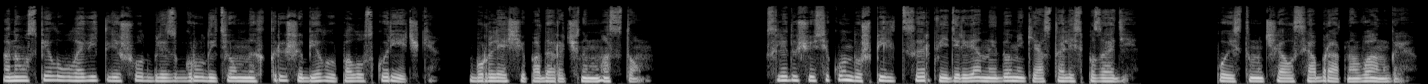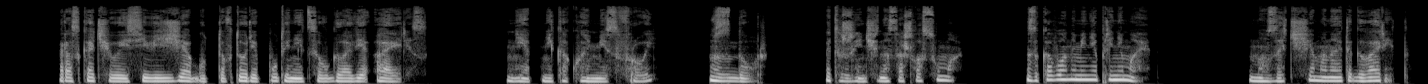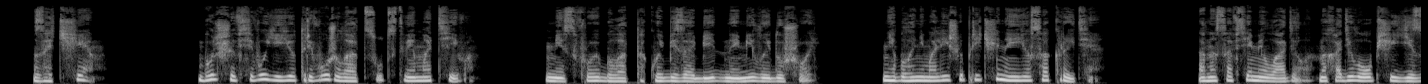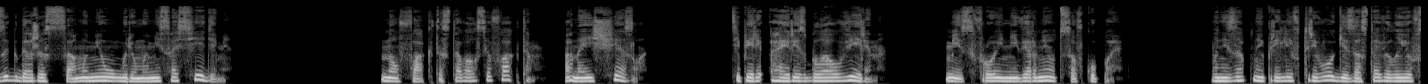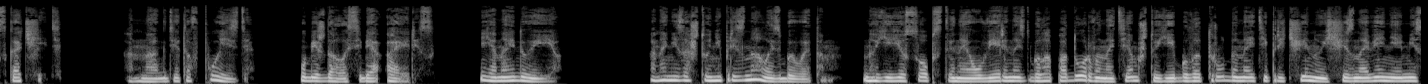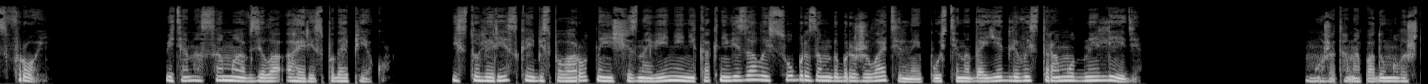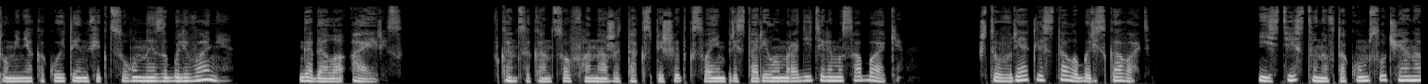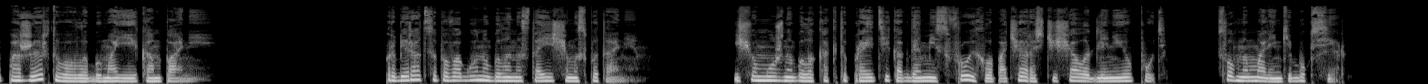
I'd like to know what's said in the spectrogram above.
Она успела уловить лишь отблеск груды темных крыш и белую полоску речки, бурлящей подарочным мостом. Следующую секунду шпиль церкви и деревянные домики остались позади. Поезд мчался обратно в Англию, раскачиваясь и визжа, будто в торе путаница в голове Айрис. Нет никакой мисс Фрой? Вздор. Эта женщина сошла с ума. За кого она меня принимает? Но зачем она это говорит? Зачем? Больше всего ее тревожило отсутствие мотива. Мисс Фрой была такой безобидной, милой душой, не было ни малейшей причины ее сокрытия. Она со всеми ладила, находила общий язык даже с самыми угрюмыми соседями. Но факт оставался фактом. Она исчезла. Теперь Айрис была уверена. Мисс Фрой не вернется в купе. Внезапный прилив тревоги заставил ее вскочить. Она где-то в поезде, убеждала себя Айрис. Я найду ее. Она ни за что не призналась бы в этом, но ее собственная уверенность была подорвана тем, что ей было трудно найти причину исчезновения мисс Фрой. Ведь она сама взяла Айрис под опеку. И столь резкое бесповоротное исчезновение никак не вязалось с образом доброжелательной, пусть и надоедливой старомодной леди. Может, она подумала, что у меня какое-то инфекционное заболевание? Гадала Айрис. В конце концов, она же так спешит к своим престарелым родителям и собаке — что вряд ли стала бы рисковать. Естественно, в таком случае она пожертвовала бы моей компанией. Пробираться по вагону было настоящим испытанием. Еще можно было как-то пройти, когда мисс Фрой хлопача расчищала для нее путь, словно маленький буксир.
